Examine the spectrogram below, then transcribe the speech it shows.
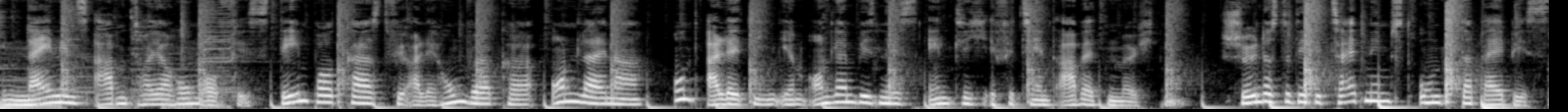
hinein ins Abenteuer Homeoffice, dem Podcast für alle Homeworker, Onliner und alle, die in ihrem Online-Business endlich effizient arbeiten möchten. Schön, dass du dir die Zeit nimmst und dabei bist.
